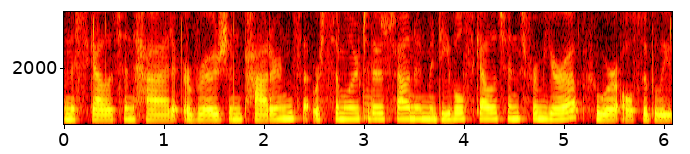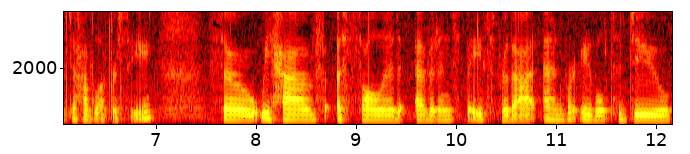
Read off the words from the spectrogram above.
and the skeleton had erosion patterns that were similar to those found in medieval skeletons from Europe, who were also believed to have leprosy. So we have a solid evidence base for that, and we're able to do,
